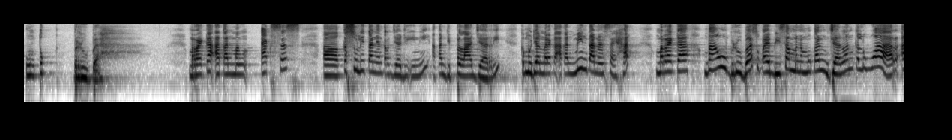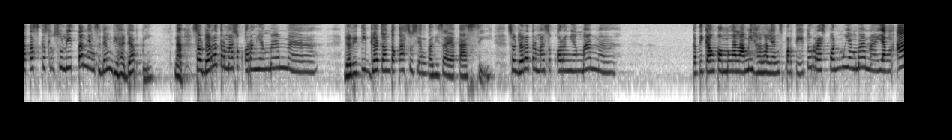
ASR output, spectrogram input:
untuk berubah. Mereka akan mengakses uh, kesulitan yang terjadi ini akan dipelajari, kemudian mereka akan minta nasihat, mereka mau berubah supaya bisa menemukan jalan keluar atas kesulitan yang sedang dihadapi. Nah, saudara termasuk orang yang mana? Dari tiga contoh kasus yang tadi saya kasih, saudara termasuk orang yang mana? Ketika engkau mengalami hal-hal yang seperti itu, responmu yang mana? Yang A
